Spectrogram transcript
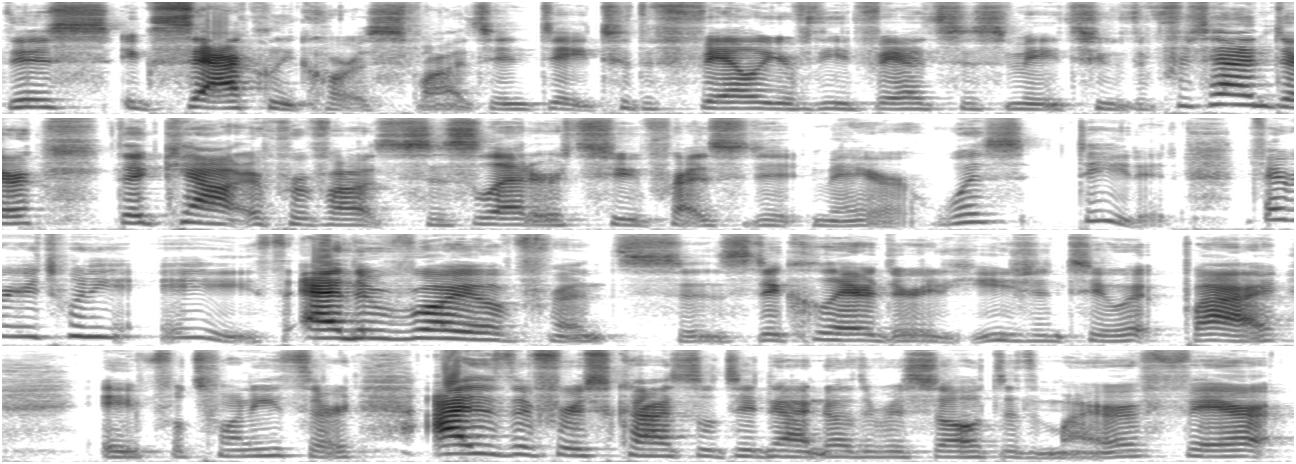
This exactly corresponds in date to the failure of the advances made to the pretender. The Count of Provence's letter to President Mayer was dated February 28th, and the royal princes declared their adhesion to it by April 23rd. Either the first consul did not know the result of the Mayer affair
